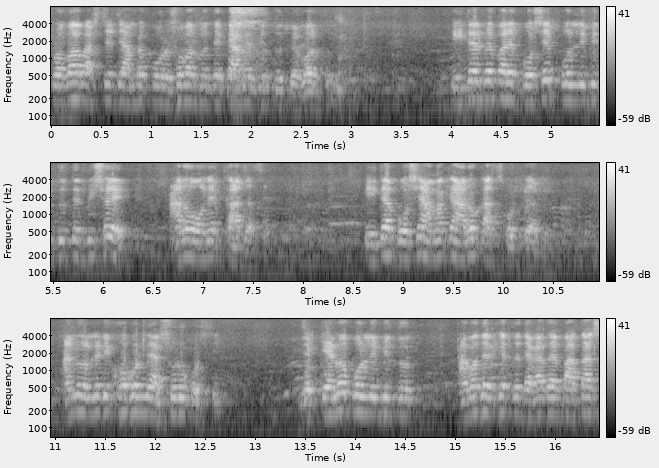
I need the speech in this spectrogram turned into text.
প্রভাব আসছে যে আমরা পৌরসভার মধ্যে গ্রামের বিদ্যুৎ ব্যবহার করি। এটার ব্যাপারে বসে পল্লী বিদ্যুতের বিষয়ে আরও অনেক কাজ আছে। এটা বসে আমাকে আরও কাজ করতে হবে। আমি অলরেডি খবর নেওয়া শুরু করছি যে কেন পল্লী বিদ্যুৎ? আমাদের ক্ষেত্রে দেখা যায় বাতাস,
